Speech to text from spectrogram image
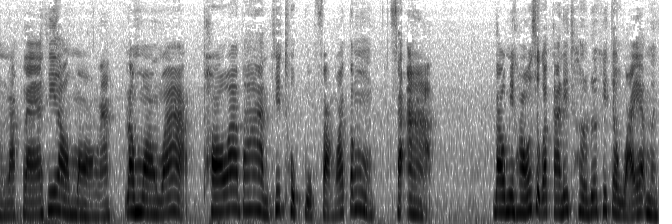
นรักแร้ที่เรามองนะ เรามองว่าเพราะว่าบ้านที่ถูกปลูกฝังว่าต้องสะอาด เรามีความรู้สึกว่าการที่เธอเลือกที่จะไว้อะเหมือน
